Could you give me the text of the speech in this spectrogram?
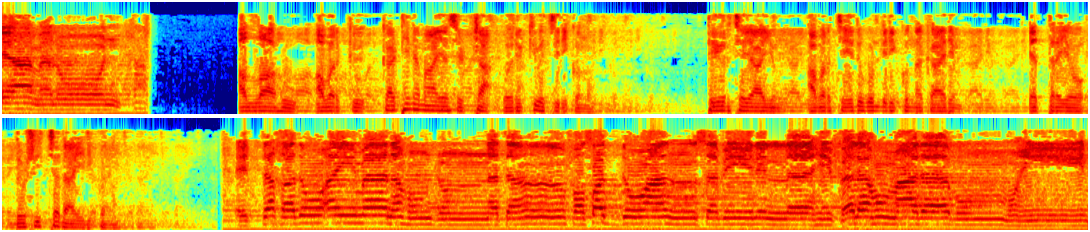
يعملون അള്ളാഹു അവർക്ക് കഠിനമായ ശിക്ഷ ഒരുക്കിവച്ചിരിക്കുന്നു തീർച്ചയായും അവർ ചെയ്തുകൊണ്ടിരിക്കുന്ന കാര്യം എത്രയോ ദുഷിച്ചതായിരിക്കുന്നു اتخذوا أيمانهم جنة فصدوا عن سبيل الله فلهم عذاب مهين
